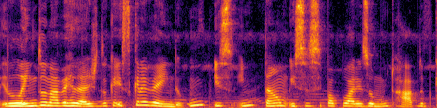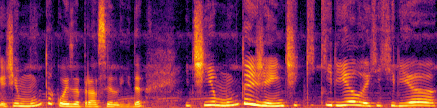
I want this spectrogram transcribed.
lendo, na verdade, do que escrevendo. Isso, então, isso se popularizou muito rápido porque tinha muita coisa para ser lida e tinha muita gente que queria ler, que queria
